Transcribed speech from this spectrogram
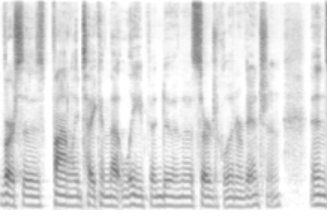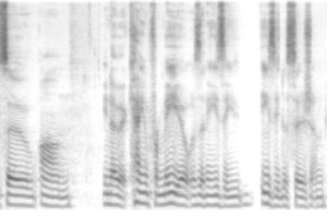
versus finally taking that leap and doing a surgical intervention. And so, um, you know, it came for me, it was an easy, easy decision,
